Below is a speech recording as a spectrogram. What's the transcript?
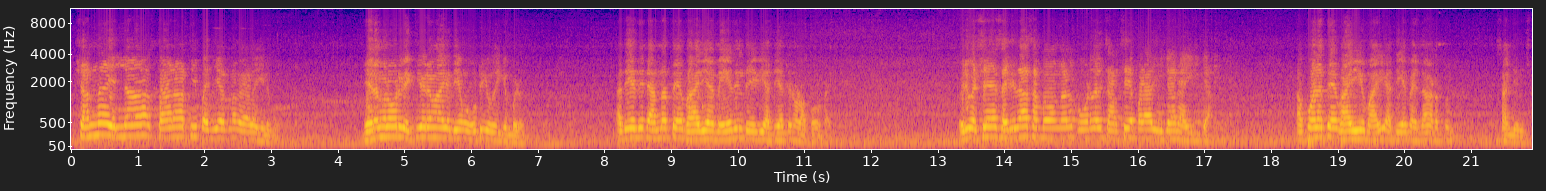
പക്ഷെ അന്ന് എല്ലാ സ്ഥാനാർത്ഥി പര്യടന വേളയിലും ജനങ്ങളോട് വ്യക്തിപരമായി അദ്ദേഹം വോട്ട് ചോദിക്കുമ്പോഴും അദ്ദേഹത്തിന്റെ അന്നത്തെ ഭാര്യ മേതിൽ ദേവി അദ്ദേഹത്തിനോടൊപ്പം ഉണ്ടായി. ഒരുപക്ഷെ സരിതാ സംഭവങ്ങൾ കൂടുതൽ ചർച്ച ചെയ്യപ്പെടാതിരിക്കാനായിരിക്കാം. അപ്പോഴത്തെ ഭാര്യയുമായി അദ്ദേഹം എല്ലായിടത്തും സഞ്ചരിച്ചു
